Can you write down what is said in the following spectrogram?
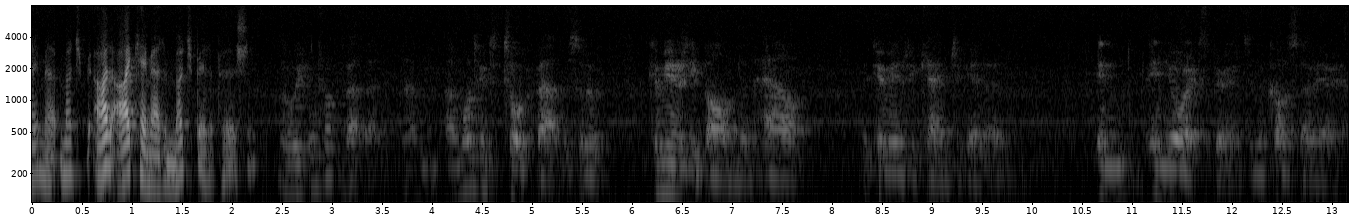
came out much. I, I came out a much better person. Well, we can talk about that. Um, I'm wanting to talk about the sort of community bond and how the community came together in in your experience in the Coniston area.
